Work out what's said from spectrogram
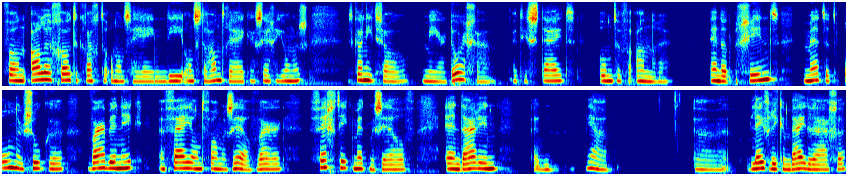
van alle grote krachten om ons heen, die ons de hand reiken en zeggen: jongens, het kan niet zo meer doorgaan. Het is tijd om te veranderen. En dat begint met het onderzoeken: waar ben ik een vijand van mezelf? Waar vecht ik met mezelf? En daarin ja, uh, lever ik een bijdrage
